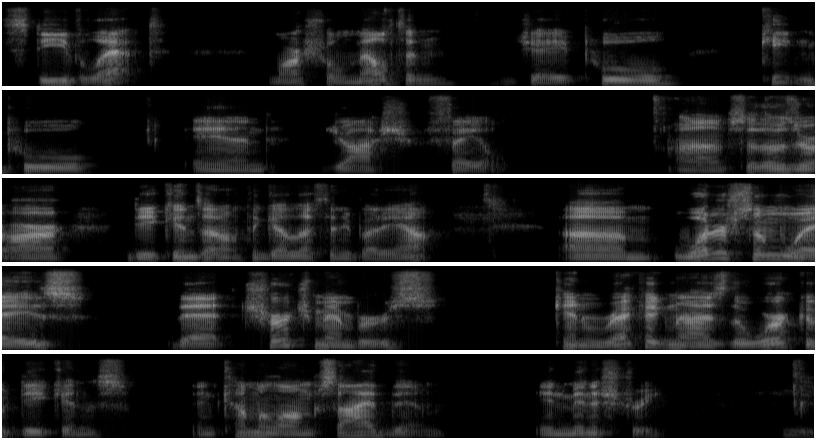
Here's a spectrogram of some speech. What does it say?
Steve Lett, Marshall Melton, Jay Poole, Keaton Poole, and Josh Fail. Um, so those are our deacons. I don't think I left anybody out. Um, what are some ways that church members can recognize the work of deacons and come alongside them in ministry? Hmm.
